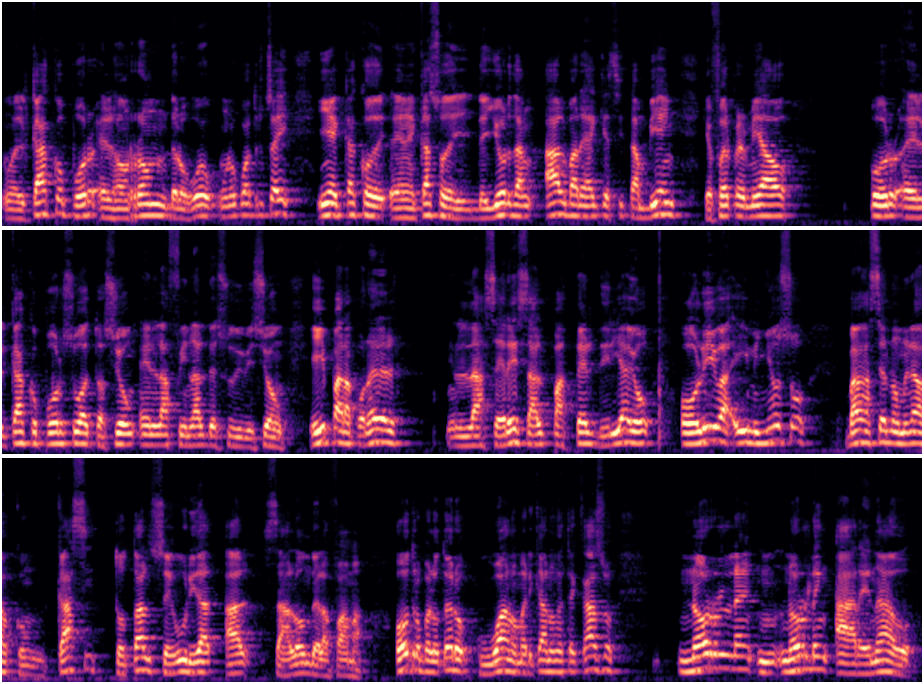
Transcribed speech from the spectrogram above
el casco por el honrón de los juegos 1, 4 y 6 y en el, casco en el caso de, Jordan Álvarez hay que decir también que fue premiado por el casco por su actuación en la final de su división. Y para poner la cereza al pastel diría yo Oliva y Miñoso van a ser nominados con casi total seguridad al Salón de la Fama. Otro pelotero cubano-americano en este caso Norlen, Norlen Arenado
